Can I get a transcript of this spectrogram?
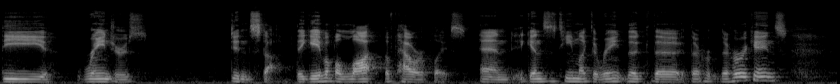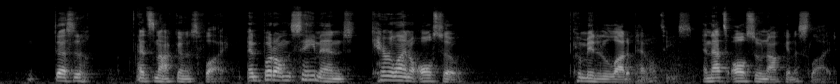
the Rangers didn't stop. They gave up a lot of power plays, and against a team like the the the the, the Hurricanes, that's a, that's not going to fly. And but on the same end, Carolina also committed a lot of penalties, and that's also not going to slide.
